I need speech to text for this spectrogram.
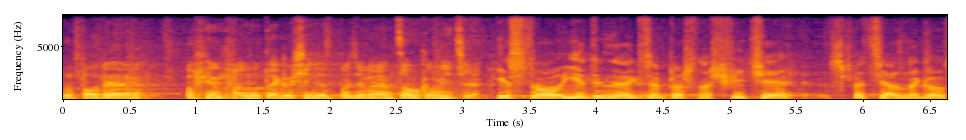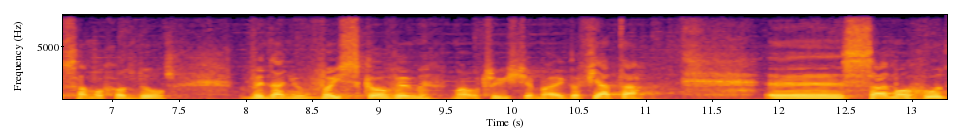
no powiem, powiem panu, tego się nie spodziewałem całkowicie. Jest to jedyny egzemplarz na świecie specjalnego samochodu w wydaniu wojskowym. Ma oczywiście małego Fiata. E, Samochód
